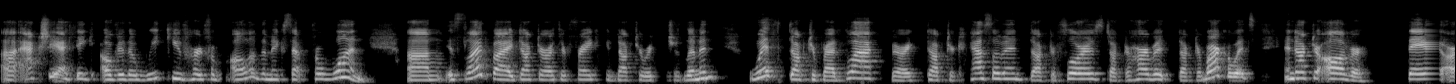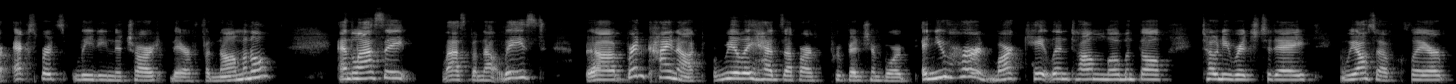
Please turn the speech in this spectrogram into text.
Uh, actually, I think over the week you've heard from all of them except for one. Um, it's led by Dr. Arthur Frank and Dr. Richard Lemen, with Dr. Brad Black, Dr. Castleman, Dr. Flores, Dr. Harbut, Dr. Markowitz, and Dr. Oliver. They are experts leading the charge. They're phenomenal. And lastly, last but not least, uh, Brent Kynoch really heads up our prevention board. And you heard Mark Catlin, Tom Laubenthal, Tony Rich today. And we also have Claire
